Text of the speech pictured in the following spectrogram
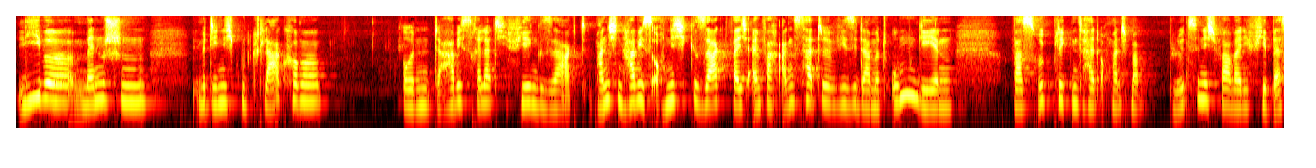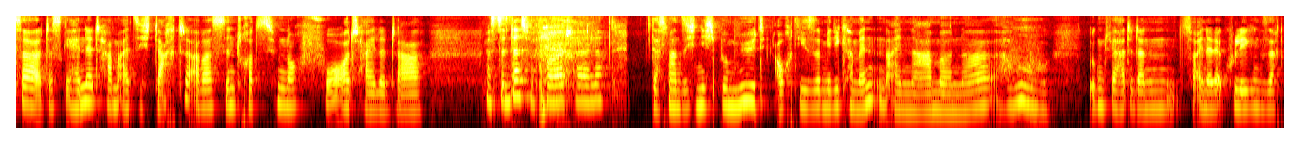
liebe Menschen, mit denen ich gut klarkomme. Und da habe ich es relativ vielen gesagt. Manchen habe ich es auch nicht gesagt, weil ich einfach Angst hatte, wie sie damit umgehen. Was rückblickend halt auch manchmal blödsinnig war, weil die viel besser das gehandelt haben, als ich dachte. Aber es sind trotzdem noch Vorurteile da. Was sind das für Vorurteile? Dass man sich nicht bemüht, auch diese Medikamenteneinnahme. Ne? Uh, irgendwer hatte dann zu einer der Kolleginnen gesagt,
